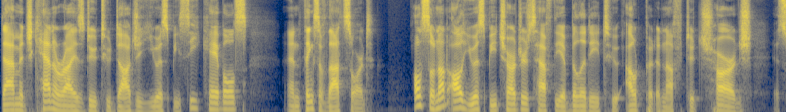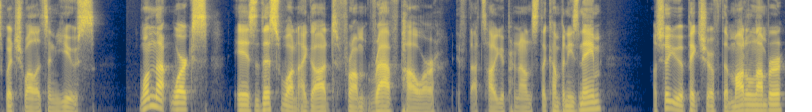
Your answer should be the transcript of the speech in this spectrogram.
damage can arise due to dodgy USB C cables and things of that sort. Also, not all USB chargers have the ability to output enough to charge a Switch while it's in use. One that works is this one I got from RavPower, if that's how you pronounce the company's name. I'll show you a picture of the model number.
